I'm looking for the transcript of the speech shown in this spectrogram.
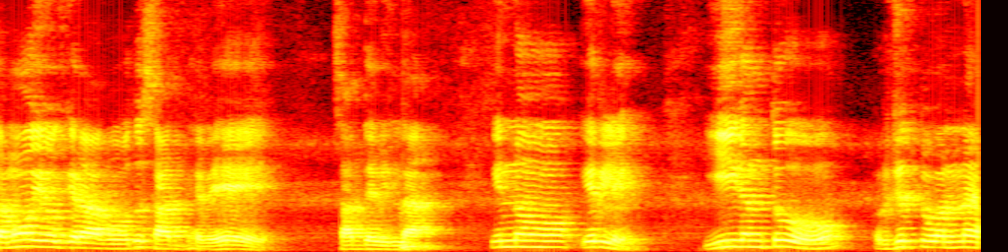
ತಮೋಯೋಗ್ಯರಾಗುವುದು ಸಾಧ್ಯವೇ? ಸಾಧ್ಯವಿಲ್ಲ. ಇನ್ನು ಇರಲಿ. ಈಗಂತೂ ರುಜುತ್ವವನ್ನು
